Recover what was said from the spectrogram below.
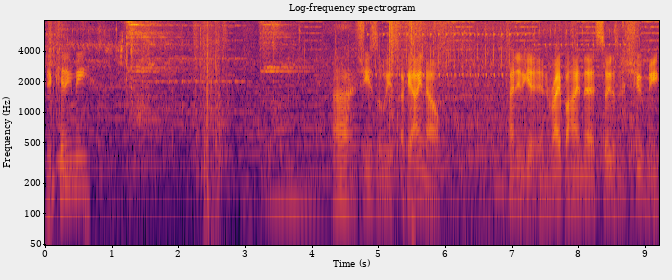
You kidding me? Ah, jeez Louise. Okay, I know. I need to get in right behind this so he doesn't shoot me.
